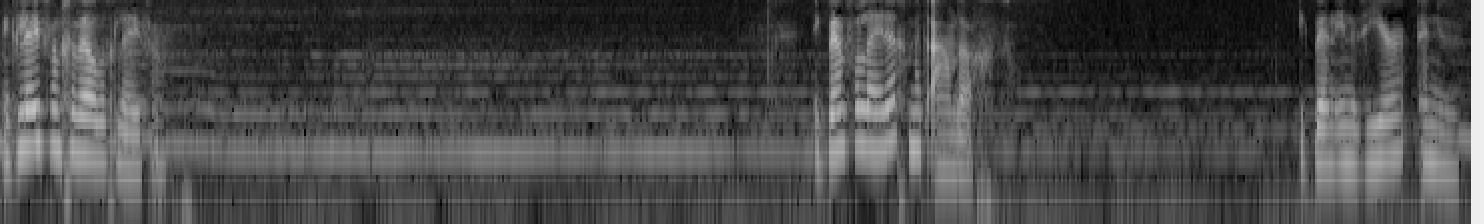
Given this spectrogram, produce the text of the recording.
Ik leef een geweldig leven. Ik ben volledig met aandacht. Ik ben in het hier en nu.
